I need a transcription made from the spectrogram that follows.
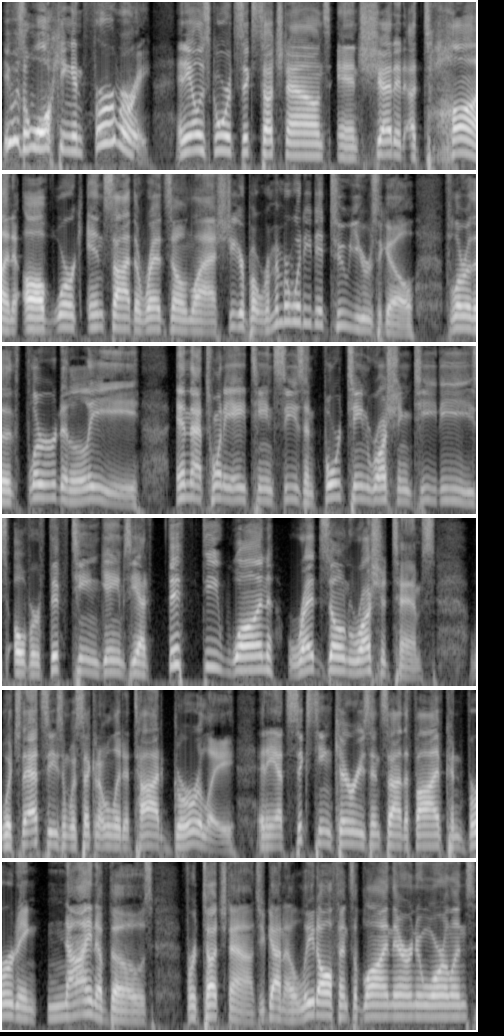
He was a walking infirmary. And he only scored six touchdowns and shedded a ton of work inside the red zone last year. But remember what he did two years ago? Fleur de, Fleur de Lis in that 2018 season 14 rushing TDs over 15 games. He had 51 red zone rush attempts, which that season was second only to Todd Gurley. And he had 16 carries inside the five, converting nine of those for touchdowns. You've got an elite offensive line there in New Orleans.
